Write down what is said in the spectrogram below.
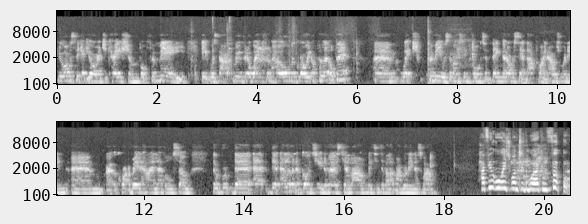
You obviously get your education, but for me, it was that moving away from home and growing up a little bit, um, which for me was the most important thing. And obviously, at that point, I was running um, at quite a really high level, so the the uh, the element of going to university allowed me to develop my running as well. Have you always wanted to work in football?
